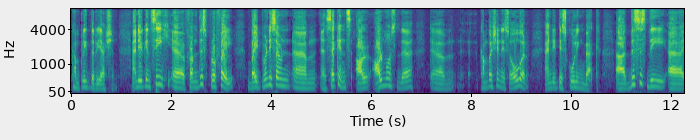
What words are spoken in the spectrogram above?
complete the reaction. And you can see uh, from this profile by 27 um, seconds all, almost the um, combustion is over and it is cooling back. Uh, this is the uh,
